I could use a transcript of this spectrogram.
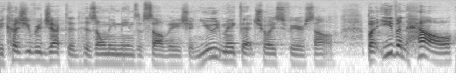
Because you've rejected his only means of salvation. You make that choice for yourself. But even hell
